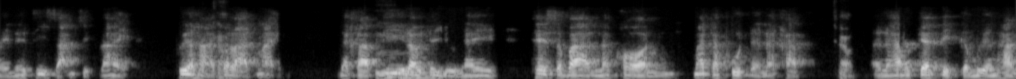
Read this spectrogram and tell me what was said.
ในเนื้อที่30ไร่ เพื่อหาครับตลาดใหม่นะครับอืมที่เราจะอยู่ในเทศบาลนครมาตาพุทธนะครับครับนะฮะจะติดกับเมืองห่าง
